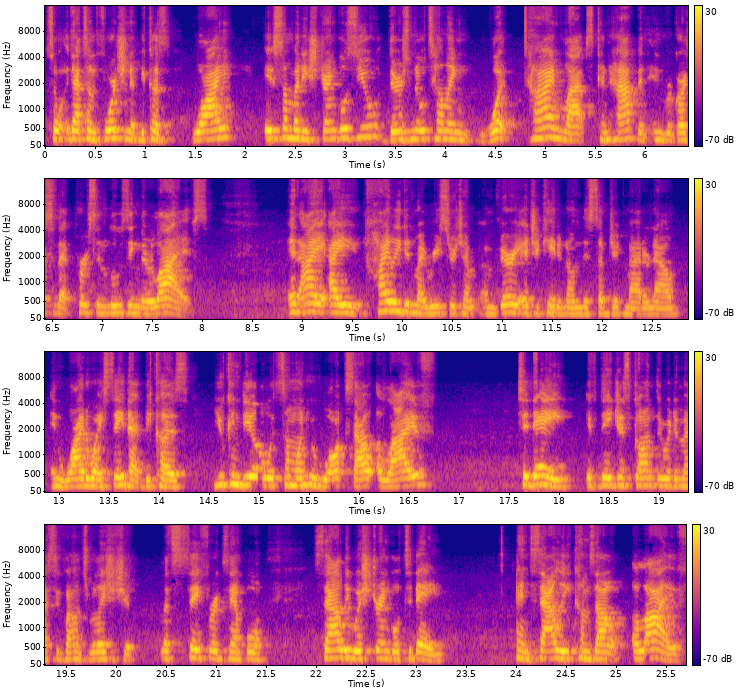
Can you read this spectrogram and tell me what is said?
So that's unfortunate because why? If somebody strangles you, there's no telling what time lapse can happen in regards to that person losing their lives. And I, I highly did my research. I'm, I'm very educated on this subject matter now. And why do I say that? Because you can deal with someone who walks out alive today if they just gone through a domestic violence relationship let's say, for example, Sally was strangled today and Sally comes out alive.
